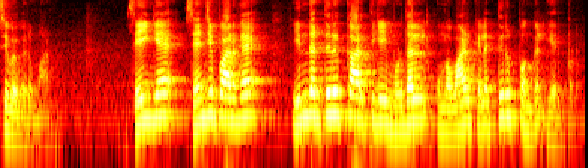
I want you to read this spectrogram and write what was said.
சிவபெருமான். செய்யுங்க செஞ்சு பாருங்கள் இந்த திருக்கார்த்திகை முதல் உங்கள் வாழ்க்கையில் திருப்பங்கள் ஏற்படும்.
